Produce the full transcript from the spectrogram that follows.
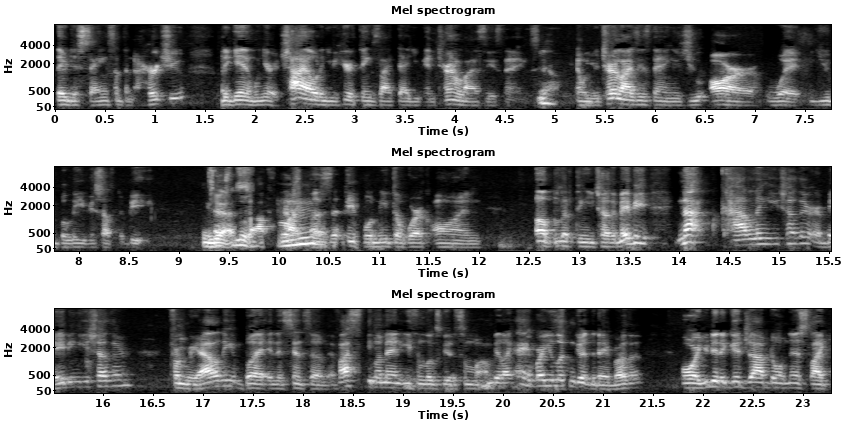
They were just saying something to hurt you. But again, when you're a child and you hear things like that, you internalize these things. Yeah. And when you internalize these things, you are what you believe yourself to be. Yes. So I feel like Mhm. us that people need to work on uplifting each other. Maybe not coddling each other or babying each other from reality, but in the sense of if I see my man Ethan looks good someone, I'll be like, hey, bro, you looking good today, brother. Or you did a good job doing this. Like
